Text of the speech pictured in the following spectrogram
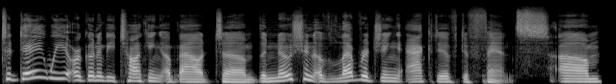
Today, we are going to be talking about um, the notion of leveraging active defense. Um,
